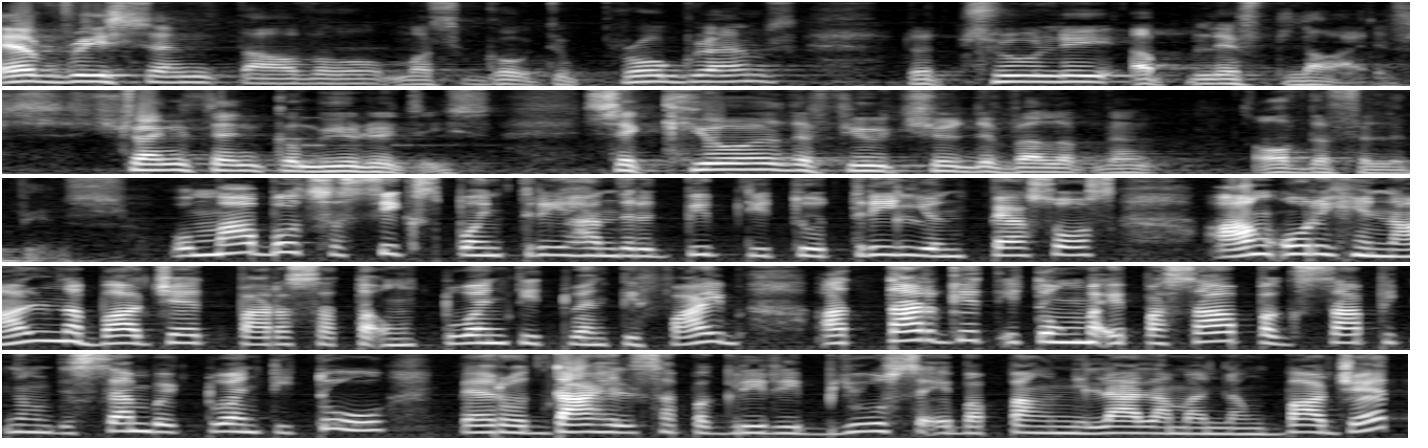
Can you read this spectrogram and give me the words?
Every centavo must go to programs that truly uplift lives, strengthen communities, secure the future development of the Philippines. umabot sa 6.352 trillion pesos ang orihinal na budget para sa taong 2025 at target itong maipasa pagsapit ng December 22 pero dahil sa pagre-review sa iba pang nilalaman ng budget,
